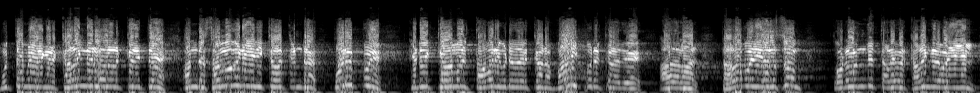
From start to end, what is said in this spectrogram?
முத்தமிழர் கலைஞர்களுக்கு அந்த சமூக நீதி காக்கின்ற பொறுப்பு கிடைக்காமல் தவறிவிட வாய்ப்பு இருக்கிறது அதனால் தளபதி அரசும் தொடர்ந்து தலைவர் கலைஞர் வழியில்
